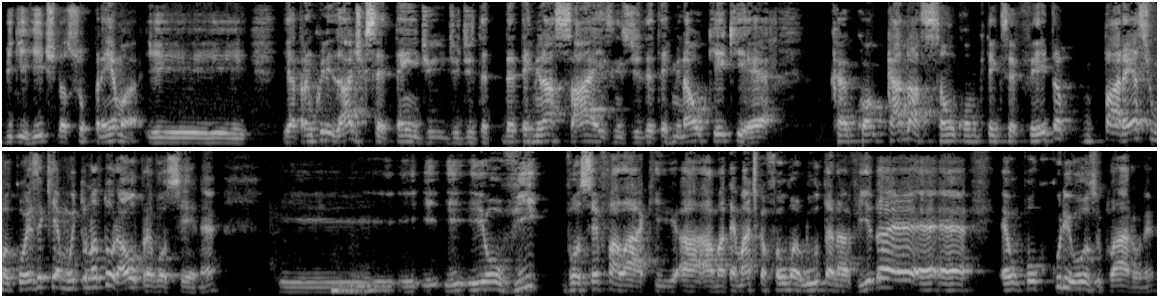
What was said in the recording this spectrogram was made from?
Big Hit da Suprema e, e a tranquilidade que você tem de, de, de determinar sizings, de determinar o que, que é cada ação, como que tem que ser feita, parece uma coisa que é muito natural para você, né? E, e, e, e ouvir você falar que a, a, matemática foi uma luta na vida é, é, é, é um pouco curioso, claro, né?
